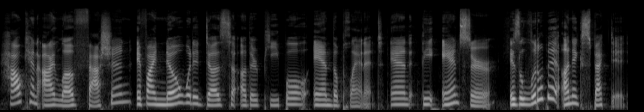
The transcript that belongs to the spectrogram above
how can I love fashion if I know what it does to other people and the planet? And the answer is a little bit unexpected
